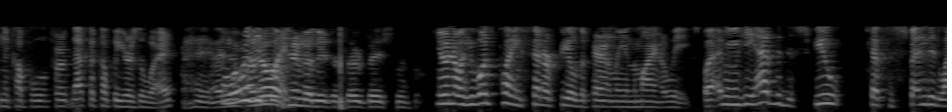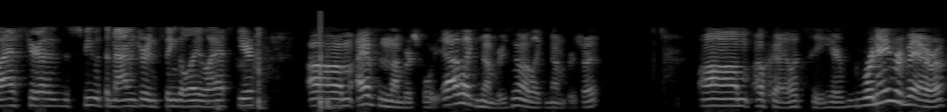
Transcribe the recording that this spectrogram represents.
in a couple for that's a couple years away. Hey, I know, where was I he know a playing? team that needs a third baseman. You know, he was playing center field apparently in the minor leagues. But I mean, he had the dispute. Got suspended last year. Had a dispute with the manager in Single A last year. Um, I have some numbers for you. I like numbers. You know, I like numbers, right? Um, okay, let's see here. Rene Rivera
